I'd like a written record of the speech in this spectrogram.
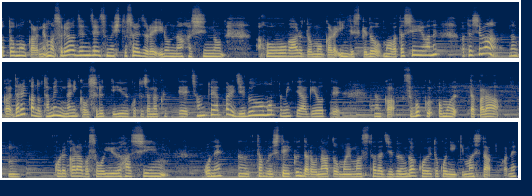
うと思うからね。まあそれは全然その人それぞれいろんな発信の方法があると思うからいいんですけど、まあ、私はね私はなんか誰かのために何かをするっていうことじゃなくってちゃんとやっぱり自分をもっと見てあげようってなんかすごく思ったから、うん、これからはそういう発信をね、うん、多分していくんだろうなと思います。ただ自分がこういうとこに行きましたとかね、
